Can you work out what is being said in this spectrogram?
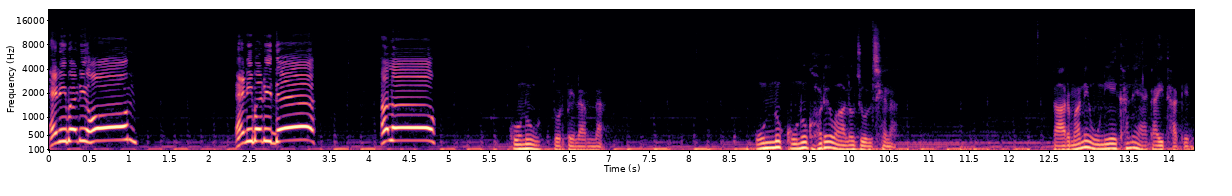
Anybody home? Anybody there? Hello? কোনো উত্তর পেলাম না অন্য কোনো ঘরেও আলো জ্বলছে না। তার মানে উনি এখানে একাই থাকেন।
